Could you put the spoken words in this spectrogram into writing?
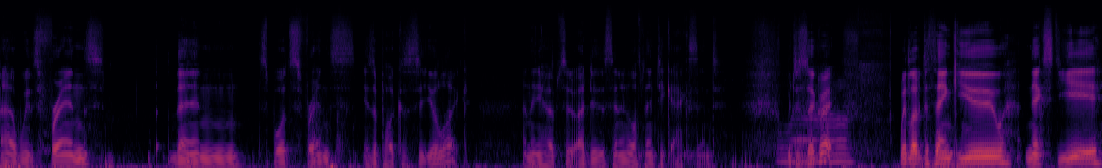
uh, with friends, then Sports Friends is a podcast that you'll like. And then he hopes that I do this in an authentic accent, which is so great. We'd love to thank you next year.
